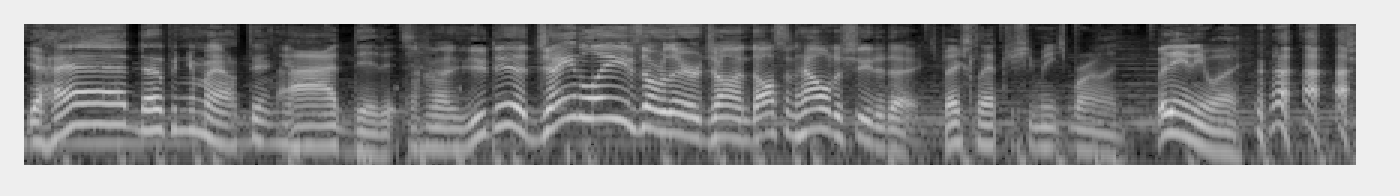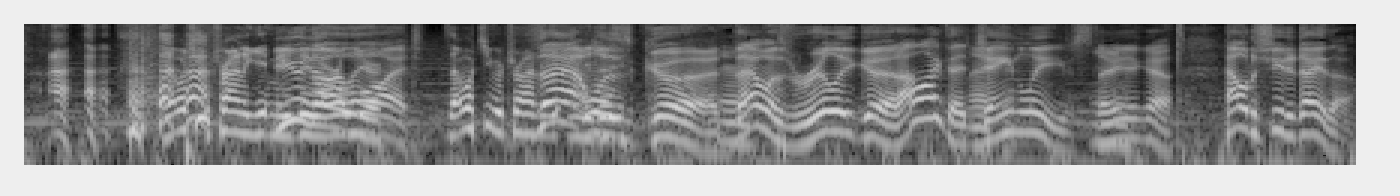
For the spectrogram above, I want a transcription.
You had to open your mouth, didn't you? I did it. Uh, you did. Jane Leeves over there, John Dawson. How old is she today? Especially after she meets Bryan. But anyway. is that what you were trying to get me You to do know earlier? what? Is that what you were trying to That get me to was do? good. Yeah. That was really good. I like that. Okay. Jane Leeves. There you go. How old is she today, though?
